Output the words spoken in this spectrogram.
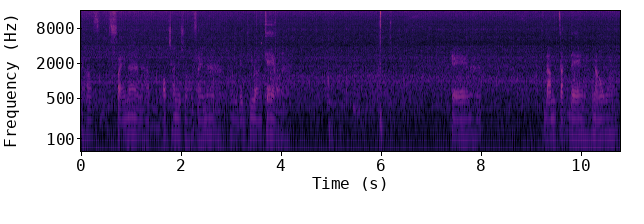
นะครับไฟหน้านะครับออปชันในส่วนของไฟหน้าตรงนี้เป็นที่วางแก้วนะครับแอร์นะฮะดำตัดแดงเงาอะข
